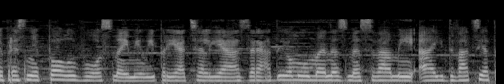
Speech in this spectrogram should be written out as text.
Je presne pol v 8, milí priatelia. Z Rádiom Lumen sme s vami aj 24.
